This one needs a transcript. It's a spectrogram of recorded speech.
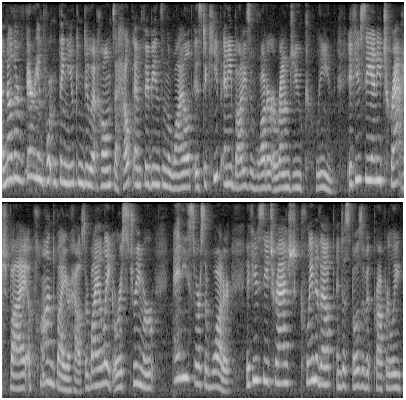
Another very important thing you can do at home to help amphibians in the wild is to keep any bodies of water around you clean. If you see any trash by a pond by your house or by a lake or a stream or any source of water. If you see trash, clean it up and dispose of it properly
